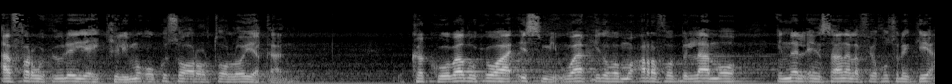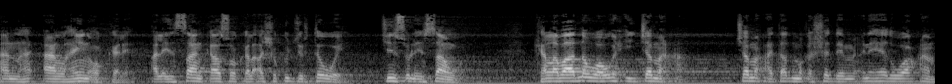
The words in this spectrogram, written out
afar wuxuu leeyahay kelimo oo ku soo aroortoo loo yaqaano ka koowaad wuxuu ahaa ismi waaxidahoo mucarafoo bilaam oo ina alinsaana la fii khusrin kii aan lahayn oo kale. Alinsaan kaasoo kale asha ku jirta wey jinsulinsaan wey. Kan labaadna waa wixii jamaca. Jamac haddaad maqasho dee micnaheedu waa caam.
